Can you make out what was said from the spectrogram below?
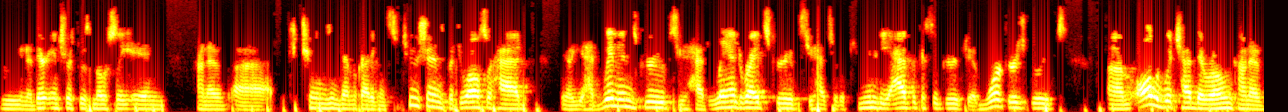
you know, their interest was mostly in kind of uh, changing democratic institutions, but you also had, you know, you had women's groups, you had land rights groups, you had sort of community advocacy groups, you had workers groups, um, all of which had their own kind of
